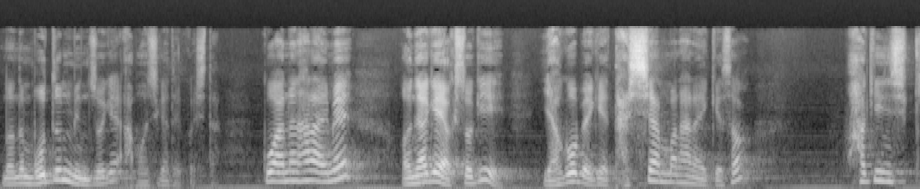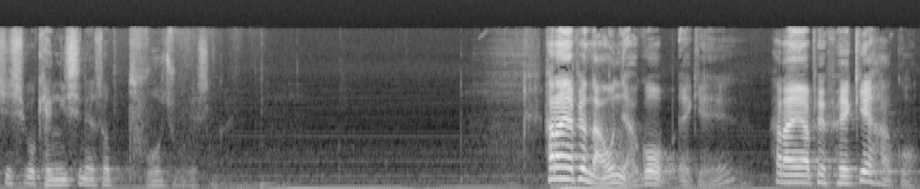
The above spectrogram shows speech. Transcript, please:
너는 모든 민족의 아버지가 될 것이다. 그 하는 하나님의 언약의 약속이 야곱에게 다시 한 번 하나님께서 확인시키시고 갱신해서 부어주고 계신 거예요. 하나님 앞에 나온 야곱에게 하나님 앞에 회개하고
